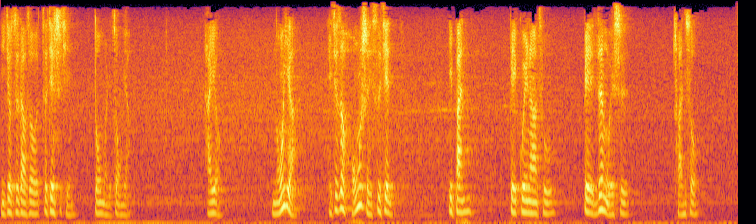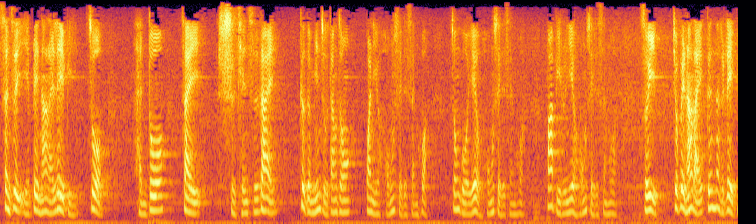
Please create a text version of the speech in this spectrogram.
你就知道说这件事情多么的重要。还有挪亚，也就是洪水事件，一般被归纳出被认为是传说，甚至也被拿来类比做很多在史前时代各个民族当中。关于洪水的神话，中国也有洪水的神话，巴比伦也有洪水的神话，所以就被拿来跟那个类比。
